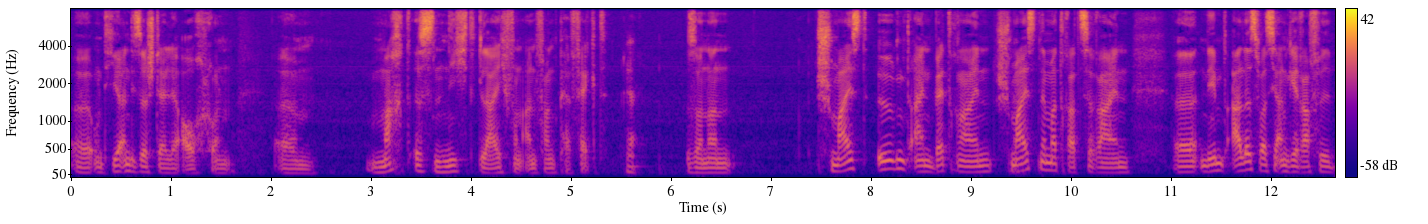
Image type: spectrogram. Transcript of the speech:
äh, und hier an dieser Stelle auch schon, ähm, macht es nicht gleich von Anfang perfekt Ja. Sondern schmeißt irgendein Bett rein, schmeißt eine Matratze rein, äh, nehmt alles, was ihr an Geraffel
